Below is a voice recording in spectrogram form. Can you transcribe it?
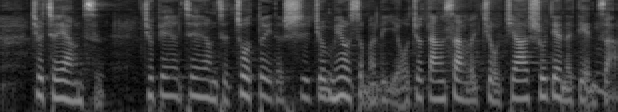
就这样子，就变成这样子，做对的事就没有什么理由，就当上了九家书店的店长。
